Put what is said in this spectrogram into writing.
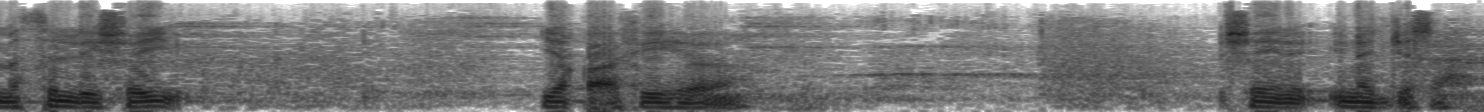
مثل لي شيء يقع فيه شيء ينجسه؟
